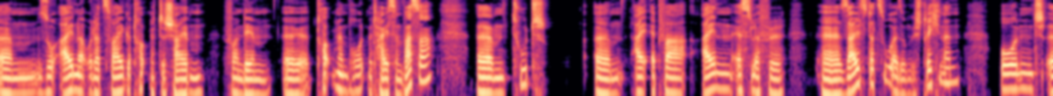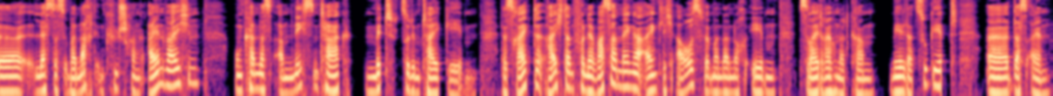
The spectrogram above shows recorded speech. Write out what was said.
ähm, so eine oder zwei getrocknete Scheiben von dem äh, trockenen Brot mit heißem Wasser, ähm, tut ähm, etwa einen Esslöffel äh, Salz dazu, also einen gestrichenen, und äh, lässt das über Nacht im Kühlschrank einweichen und kann das am nächsten Tag mit zu dem Teig geben. Das reicht, reicht dann von der Wassermenge eigentlich aus, wenn man dann noch eben 200, 300 Gramm Mehl dazu gibt, äh, dass ein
